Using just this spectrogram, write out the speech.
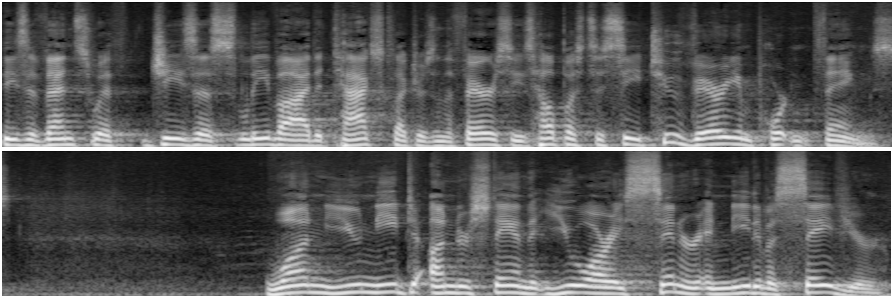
These events with Jesus, Levi, the tax collectors, and the Pharisees help us to see two very important things. One, you need to understand that you are a sinner in need of a Savior.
